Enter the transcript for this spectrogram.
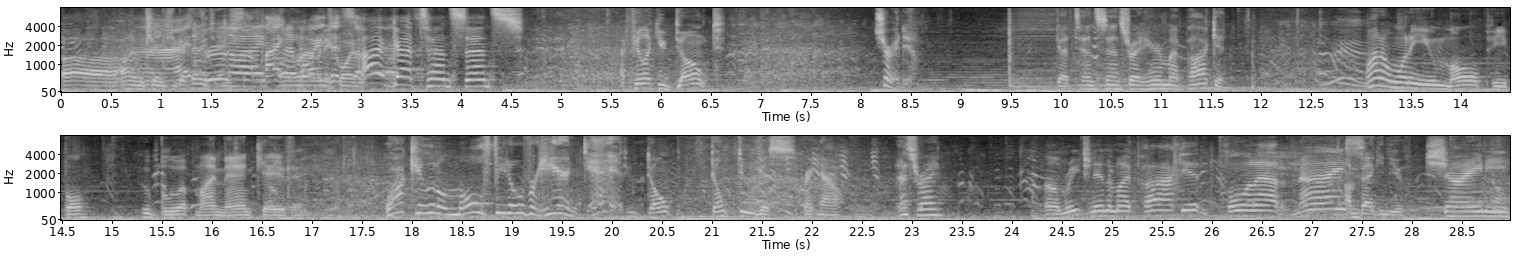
Uh, I don't even change. You guys I any threw change? some of my coins at some. I've got 10 cents. I feel like you don't. Sure I do. Got 10 cents right here in my pocket. Why don't one of you mole people who blew up my man cave walk your little mole feet over here and get it? Dude, don't, don't do this right now. That's right. I'm reaching into my pocket and pulling out a nice, I'm begging you. shiny,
